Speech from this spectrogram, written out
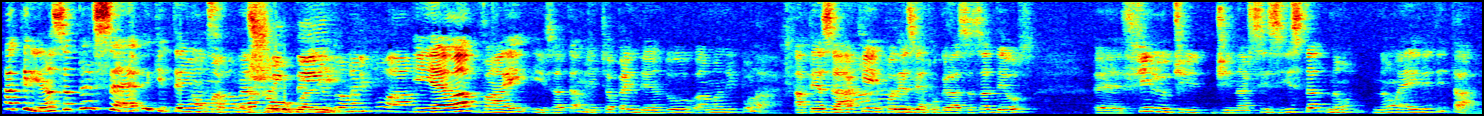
A criança percebe que tem Nossa, uma, um jogo ali. E ela vai exatamente aprendendo a manipular. Apesar ah, que, por exemplo, graças a Deus, é, filho de, de narcisista não, não é hereditário,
